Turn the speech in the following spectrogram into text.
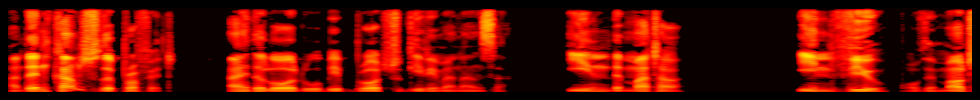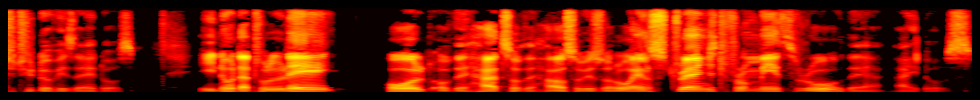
and then comes to the prophet, I, the Lord, will be brought to give him an answer in the matter in view of the multitude of his idols, in order to lay hold of the hearts of the house of Israel, who are estranged from me through their idols.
